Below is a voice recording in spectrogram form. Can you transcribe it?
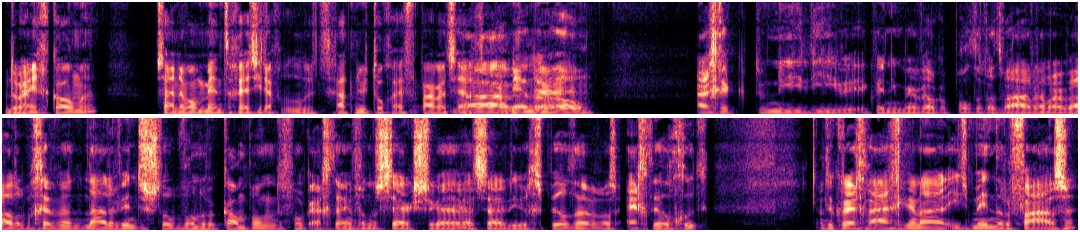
doorheen gekomen. Of zijn er momenten geweest die dacht, oeh, het gaat nu toch even een paar wedstrijden paar minder. wel- En- Eigenlijk toen die, die, ik weet niet meer welke potten dat waren, maar we hadden op een gegeven moment na de winterstop wonnen we Kampong. Dat vond ik echt een van de sterkste eh, Ja. wedstrijden die we gespeeld hebben. Was echt heel goed. En toen kregen we eigenlijk daarna een iets mindere fase.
